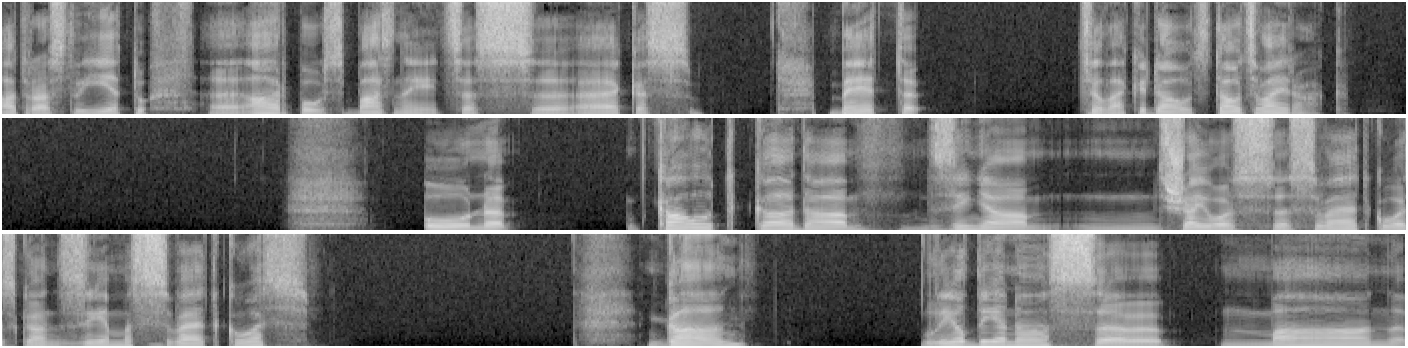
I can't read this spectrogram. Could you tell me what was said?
atrast vietu eh, ārpus baznīcas eh, ēkas, bet cilvēku ir daudz, daudz vairāk. Un kaut kādā ziņā mm, šajos svētkos, gan Ziemassvētkos, gan Lieldienās eh, man,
